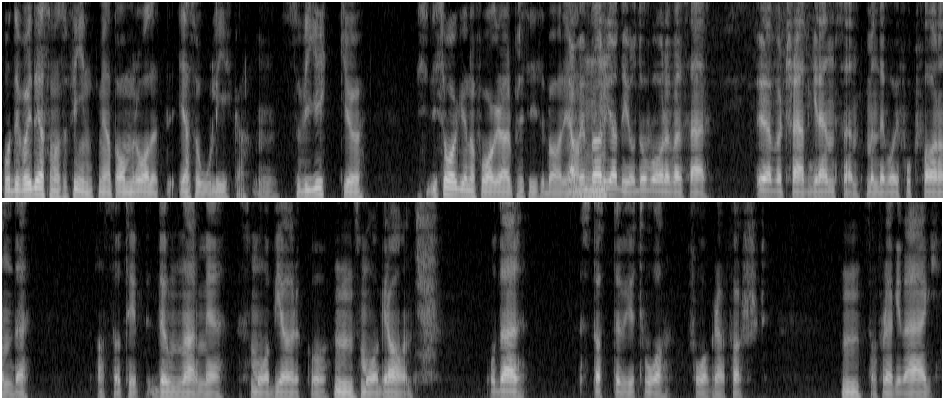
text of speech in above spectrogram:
Och det var ju det som var så fint med att området är så olika. Mm. Så vi gick ju, vi såg ju några fåglar precis i Ja, början. vi började ju och då var det väl så här över trädgränsen men det var ju fortfarande alltså typ dungar med små björk och Mm. små gran. Och där stötte vi ju två fåglar först Mm, som flög iväg.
